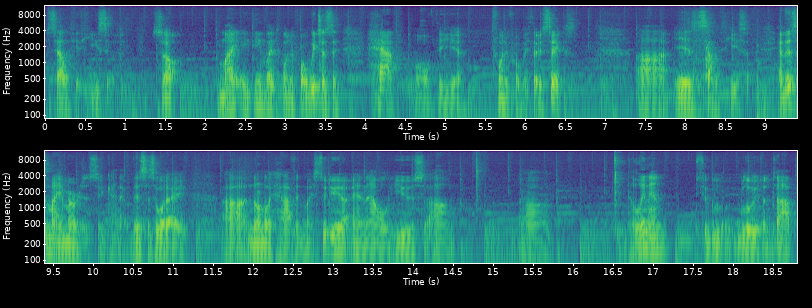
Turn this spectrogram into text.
self-adhesive. So my 18 by 24, which is half of the uh, 24 by 36, uh, is self-adhesive. And this is my emergency kind of. This is what I uh, normally have in my studio, and I'll use um, uh, the linen to glue it on top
